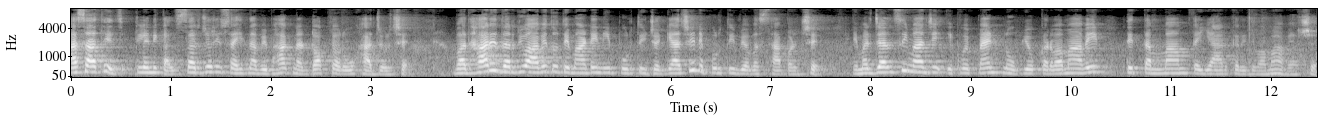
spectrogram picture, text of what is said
આ સાથે જ ક્લિનિકલ સર્જરી સહિતના વિભાગના ડોક્ટરો હાજર છે. વધારે દર્દીઓ આવે તો તે માટેની પૂરતી જગ્યા છે ને પૂરતી વ્યવસ્થા પણ છે. ઇમરજન્સીમાં જે ઇક્વિપમેન્ટનો ઉપયોગ કરવામાં આવે તે તમામ તૈયાર કરી દેવામાં આવ્યા છે.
